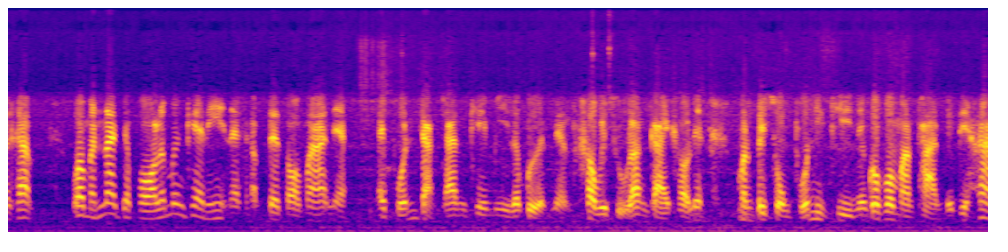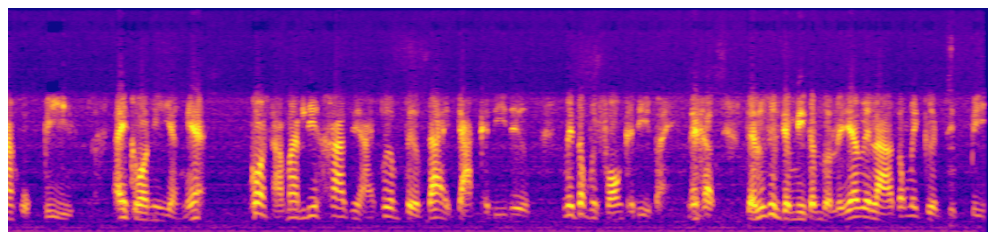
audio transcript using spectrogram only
นะครับ ว่ามันน่าจะพอแล้วเมื่อแค่นี้นะครับ แต่ต่อมาเนี่ยไอ้ผลจากการเคมีระเบิดเนี่ยเข้าไปสู่ร่างกายเขาเนี่ย มันไปส่งผลอีกทีเนี่ยก็ประมาณผ่านไปที่ห้าหกปี ไอ้กรณีอย่างเนี้ยก็สามารถเรียกค่าเสียหายเพิ่มเติมได้จากคดีเดิม ไม่ต้องไปฟ้องคดีใหม่นะครับ แต่รู้สึกจะมีกำหนดระยะเวลาต้องไม่เกินสิบปี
